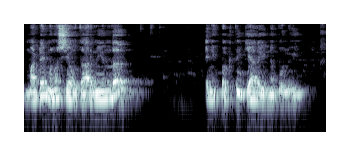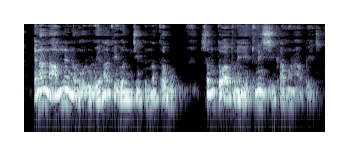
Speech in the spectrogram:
માટે મનુષ્ય અવતારની અંદર એની ભક્તિ ક્યારેય ન બોલવી એના નામને ન બોલવું એનાથી વંચિત ન થવું. સંતો આપને એટલી જ શિખામણ આપે છે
